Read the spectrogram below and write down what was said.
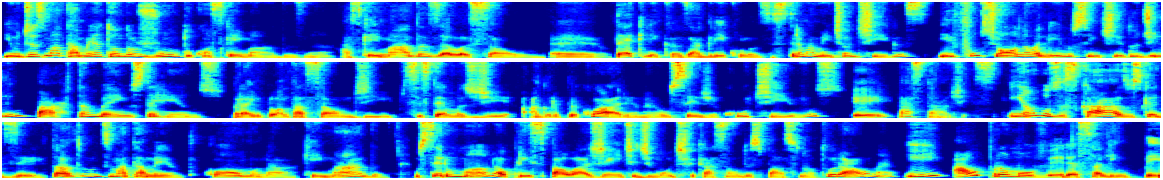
E o desmatamento andou junto com as queimadas. Né? As queimadas elas são é, técnicas agrícolas extremamente antigas e funcionam ali no sentido de limpar também os terrenos para a implantação de sistemas de agropecuária, né? ou seja, cultivos e pastagens. Em ambos os casos, quer dizer, tanto no desmatamento como na queimada, o ser humano é o principal agente de modificação do espaço natural, né? E ao promover essa limpeza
